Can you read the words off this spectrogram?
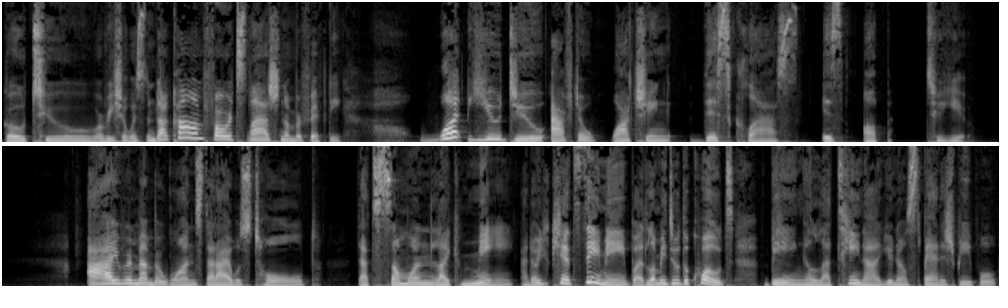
go to orishawisdom.com forward slash number 50. What you do after watching this class is up to you. I remember once that I was told that someone like me, I know you can't see me, but let me do the quotes, being a Latina, you know, Spanish people,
